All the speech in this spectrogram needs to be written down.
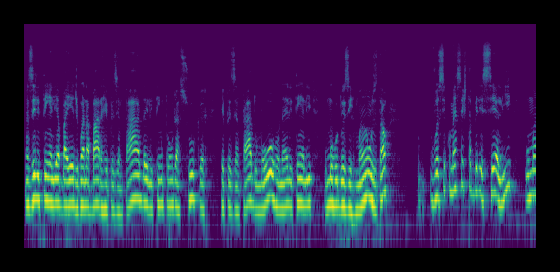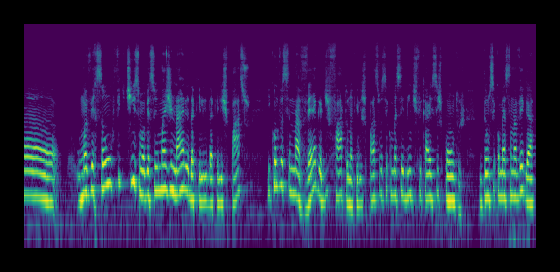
mas ele tem ali a Baía de Guanabara representada, ele tem o Pão de Açúcar representado, o morro, né? Ele tem ali o Morro dos Irmãos e tal você começa a estabelecer ali uma, uma versão fictícia, uma versão imaginária daquele, daquele espaço. E quando você navega de fato naquele espaço, você começa a identificar esses pontos. Então você começa a navegar.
